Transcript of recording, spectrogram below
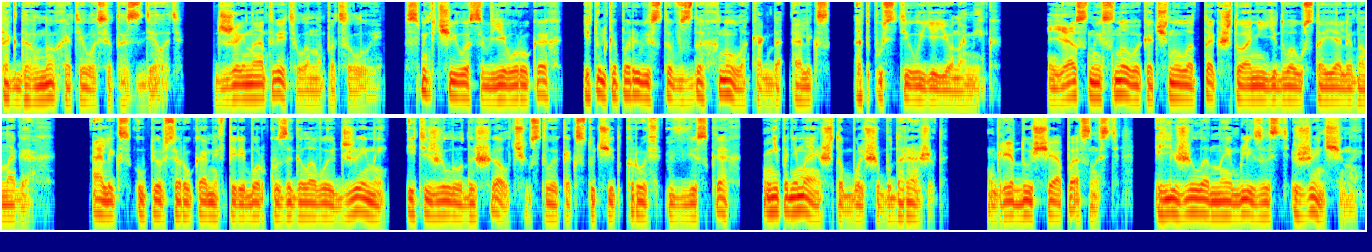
Так давно хотелось это сделать. Джейна ответила на поцелуй, смягчилась в его руках и только порывисто вздохнула, когда Алекс отпустил ее на миг. Ясный снова качнуло так, что они едва устояли на ногах. Алекс уперся руками в переборку за головой Джейны и тяжело дышал, чувствуя, как стучит кровь в висках, не понимая, что больше будоражит. Грядущая опасность или желанная близость женщины,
